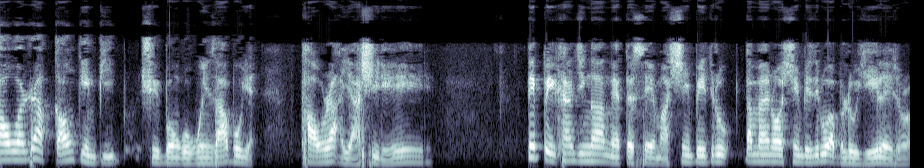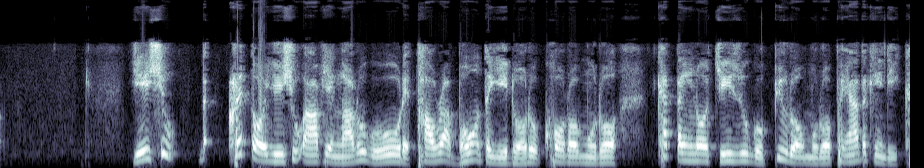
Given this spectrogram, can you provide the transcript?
ထာဝရကောင်းကင်ပြည်ရွှေဘုံကိုဝင်စားဖို့ရထာဝရအရာရှိတယ်တဲ့တစ်ပေခန်းကြီးငါငယ်30မှာရှင်ပေတရုတမန်တော်ရှင်ပေတရုကဘလို့ရေးလဲဆိုတော့ယေရှုခရစ်တော်ယေရှုအားဖြင့်ငါတို့ကိုတဲ့ထာဝရဘုံအတရေတော်တို့ခေါ်တော်မူသောခတ်တိုင်တော်ဂျေဇုကိုပြုတော်မူသောဘုရားသခင်သည်ခ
